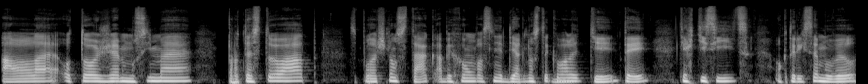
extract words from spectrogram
ale o to, že musíme protestovat společnost tak, abychom vlastně diagnostikovali hmm. ti, ty, těch tisíc, o kterých jsem mluvil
